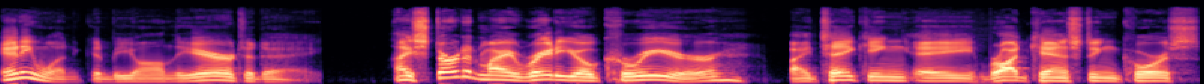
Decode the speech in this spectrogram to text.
anyone can be on the air today. I started my radio career by taking a broadcasting course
